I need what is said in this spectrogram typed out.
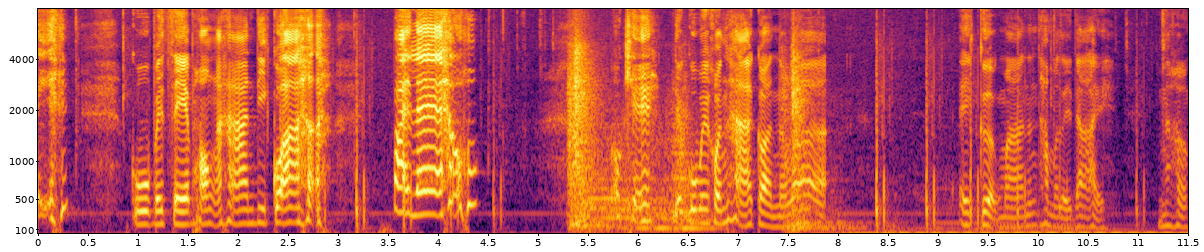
ย กูไปเซฟห้องอาหารดีกว่า ไปแล้ว โอเค เดี๋ยวกูไปค้นหาก่อนนะว่า ไอ้เกือกมานั้นทำอะไรได้นะครับ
